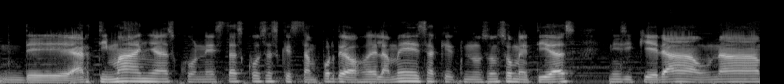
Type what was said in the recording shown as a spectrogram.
de artimañas, con estas cosas que están por debajo de la mesa, que no son sometidas ni siquiera a una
